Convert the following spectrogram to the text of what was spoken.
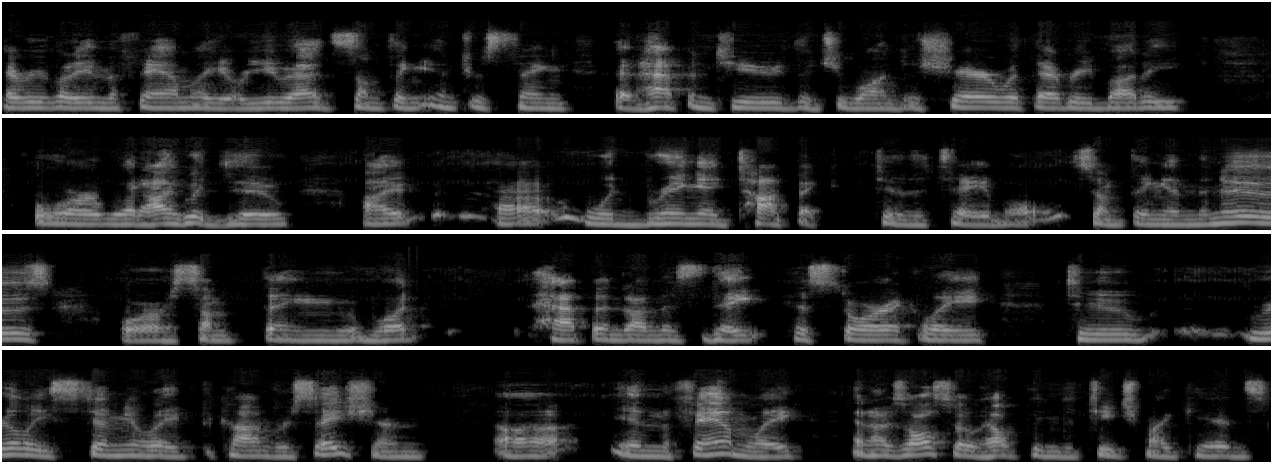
everybody in the family, or you had something interesting that happened to you that you wanted to share with everybody, or what I would do, I uh, would bring a topic to the table, something in the news or something what happened on this date historically to really stimulate the conversation uh, in the family. And I was also helping to teach my kids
